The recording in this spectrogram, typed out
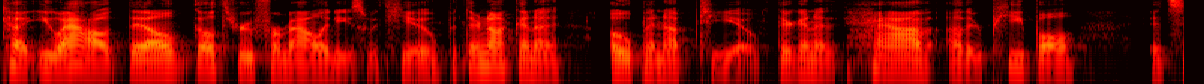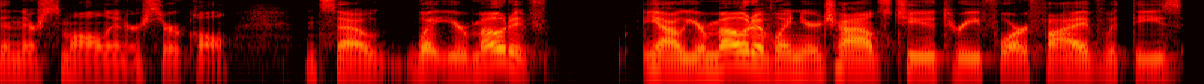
cut you out. They'll go through formalities with you, but they're not going to open up to you. They're going to have other people. It's in their small inner circle. And so, what your motive, you know, your motive when your child's two, three, four, five with these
